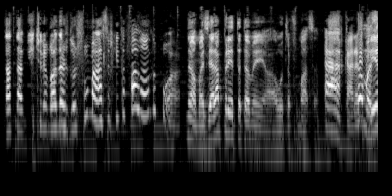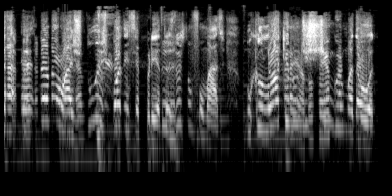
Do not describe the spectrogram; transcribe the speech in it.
exatamente o negócio das duas fumaças que tá falando, porra. Não, mas era preta também a outra fumaça. Ah, cara, é Não, mas preta, a- é- preta. não, não, as duas podem ser pretas, as duas são fumaças. Porque o Loki Peraí, não eu não distingue uma da outra.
